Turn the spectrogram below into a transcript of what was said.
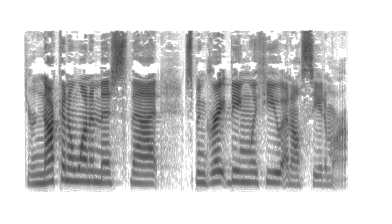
You're not going to want to miss that. It's been great being with you, and I'll see you tomorrow.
